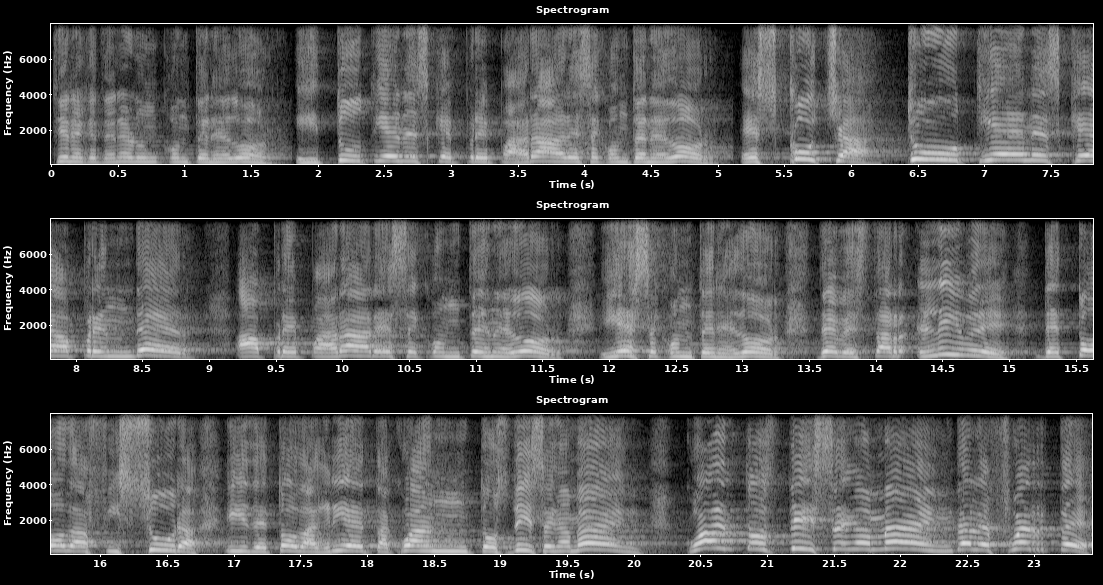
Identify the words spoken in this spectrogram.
tiene que tener un contenedor y tú tienes que preparar ese contenedor. Escucha, tú tienes que aprender a preparar ese contenedor y ese contenedor debe estar libre de toda fisura y de toda grieta. ¿Cuántos dicen amén? ¿Cuántos dicen amén? Dale fuerte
